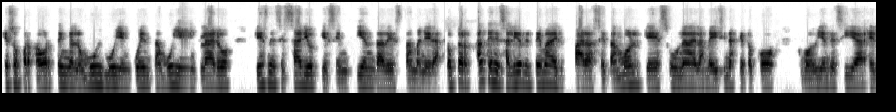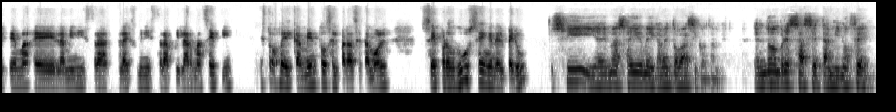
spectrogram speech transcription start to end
Eso, por favor, ténganlo muy, muy en cuenta, muy en claro que es necesario que se entienda de esta manera. Doctor, antes de salir del tema del paracetamol, que es una de las medicinas que tocó, como bien decía el tema, eh, la ministra, la ex ministra Pilar Macetti, ¿estos medicamentos, el paracetamol, se producen en el Perú? Sí, y además hay el medicamento básico también. El nombre es acetaminofén.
